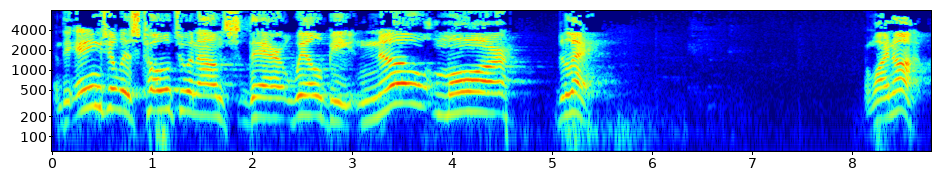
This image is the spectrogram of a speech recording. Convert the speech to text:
And the angel is told to announce there will be no more delay. And why not?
